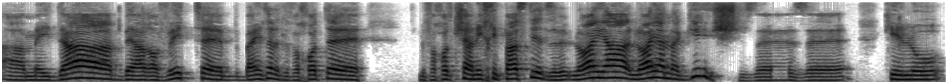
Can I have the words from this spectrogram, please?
המידע בערבית אה, באינטרנט, לפחות, אה, לפחות כשאני חיפשתי את זה, לא היה, לא היה נגיש. זה, זה כאילו,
